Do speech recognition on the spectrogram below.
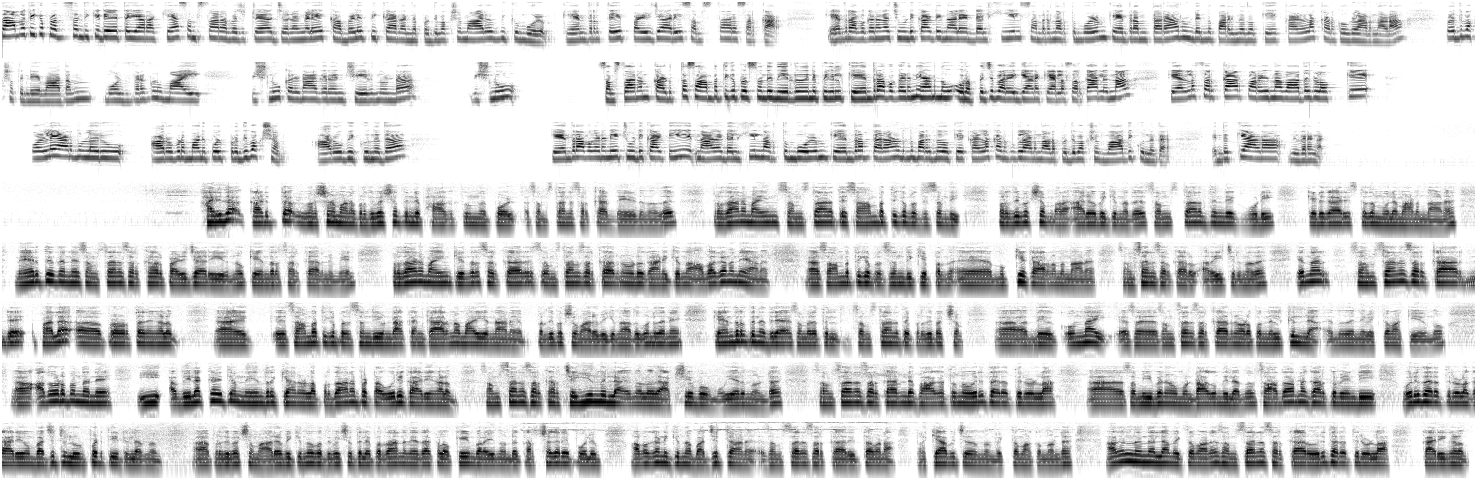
സാമ്പത്തിക പ്രതിസന്ധിക്കിടെ തയ്യാറാക്കിയ സംസ്ഥാന ബജറ്റ് ജനങ്ങളെ കബളിപ്പിക്കാനെന്ന് പ്രതിപക്ഷം ആരോപിക്കുമ്പോഴും കേന്ദ്രത്തെ പഴിചാരി സംസ്ഥാന സർക്കാർ. കേന്ദ്ര അവഗണന ചൂണ്ടിക്കാട്ടി നാളെ ഡൽഹിയിൽ സമരം നടത്തുമ്പോഴും കേന്ദ്രം തരാനുണ്ടെന്ന് പറയുന്നതൊക്കെ കള്ളക്കണക്കുകളാണെന്നാണ് പ്രതിപക്ഷത്തിന്റെ വാദം. ബോൾ വിവരങ്ങളുമായി വിഷ്ണു കരുണാകരൻ ചേരുന്നുണ്ട്. വിഷ്ണു സംസ്ഥാനം കടുത്ത സാമ്പത്തിക പ്രതിസന്ധി നേരിടുന്നതിന് പിന്നിൽ കേന്ദ്ര അവഗണനയാണെന്ന് ഉറപ്പിച്ച് പറയുകയാണ് കേരള സർക്കാർ. എന്നാൽ കേരള സർക്കാർ പറയുന്ന വാദങ്ങളൊക്കെ പൊള്ളയാണെന്നുള്ളൊരു ആരോപണമാണ് ഇപ്പോൾ പ്രതിപക്ഷം ആരോപിക്കുന്നത്. കേന്ദ്ര അവഗണനയെ ചൂണ്ടിക്കാട്ടി നാളെ ഡൽഹിയിൽ നടത്തുമ്പോഴും കേന്ദ്രം തരാനുണ്ടെന്ന് പറയുന്നതൊക്കെ കള്ളക്കണക്കുകളാണെന്നാണ് പ്രതിപക്ഷം വാദിക്കുന്നത്. എന്തൊക്കെയാണ് വിവരങ്ങൾ? ഹരിത കടുത്ത വിമർശനമാണ് പ്രതിപക്ഷത്തിന്റെ ഭാഗത്തു നിന്ന് ഇപ്പോൾ സംസ്ഥാന സർക്കാർ നേരിടുന്നത്. പ്രധാനമായും സംസ്ഥാനത്തെ സാമ്പത്തിക പ്രതിസന്ധി പ്രതിപക്ഷം ആരോപിക്കുന്നത് സംസ്ഥാനത്തിന്റെ കൂടി കെടുകാര്യസ്ഥത മൂലമാണെന്നാണ്. നേരത്തെ തന്നെ സംസ്ഥാന സർക്കാർ പഴിചാരിയിരുന്നു കേന്ദ്ര സർക്കാരിനുമേൽ പ്രധാനമായും കേന്ദ്ര സർക്കാർ സംസ്ഥാന സർക്കാരിനോട് കാണിക്കുന്ന അവഗണനയാണ് സാമ്പത്തിക പ്രതിസന്ധിക്ക് മുഖ്യ കാരണമെന്നാണ് സംസ്ഥാന സർക്കാർ അറിയിച്ചിരുന്നത്. എന്നാൽ സംസ്ഥാന സർക്കാരിന്റെ പല പ്രവർത്തനങ്ങളും like സാമ്പത്തിക പ്രതിസന്ധി ഉണ്ടാക്കാൻ കാരണമായി എന്നാണ് പ്രതിപക്ഷം ആരോപിക്കുന്നത്. അതുകൊണ്ട് തന്നെ കേന്ദ്രത്തിനെതിരായ സമരത്തിൽ സംസ്ഥാനത്തെ പ്രതിപക്ഷം ഒന്നായി സംസ്ഥാന സർക്കാരിനോടൊപ്പം നിൽക്കില്ല എന്ന് തന്നെ വ്യക്തമാക്കിയിരുന്നു. അതോടൊപ്പം തന്നെ ഈ വിലക്കയറ്റം നിയന്ത്രിക്കാനുള്ള പ്രധാനപ്പെട്ട ഒരു കാര്യങ്ങളും സംസ്ഥാന സർക്കാർ ചെയ്യുന്നില്ല എന്നുള്ള ഒരു ആക്ഷേപവും ഉയരുന്നുണ്ട്. സംസ്ഥാന സർക്കാരിന്റെ ഭാഗത്തുനിന്ന് ഒരു തരത്തിലുള്ള സമീപനവും ഉണ്ടാകുന്നില്ലെന്നും സാധാരണക്കാർക്ക് വേണ്ടി ഒരു തരത്തിലുള്ള കാര്യവും ബജറ്റിൽ ഉൾപ്പെടുത്തിയിട്ടില്ലെന്നും പ്രതിപക്ഷം ആരോപിക്കുന്നു. പ്രതിപക്ഷത്തിലെ പ്രധാന നേതാക്കളൊക്കെയും പറയുന്നുണ്ട് കർഷകരെ പോലും അവഗണിക്കുന്ന ബജറ്റാണ് സംസ്ഥാന സർക്കാർ ഇത്തവണ പ്രഖ്യാപിച്ചതെന്നും വ്യക്തമാക്കുന്നുണ്ട്. അതിൽ നിന്നെല്ലാം വ്യക്തമാണ് സംസ്ഥാന സർക്കാർ ഒരു തരത്തിലുള്ള കാര്യങ്ങളും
